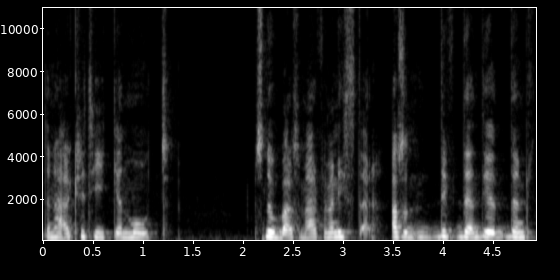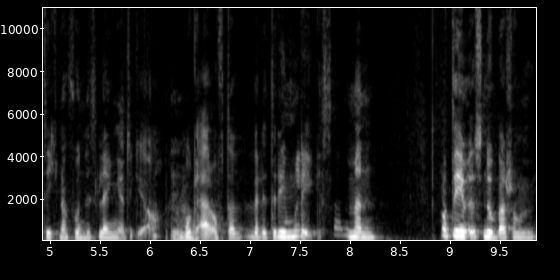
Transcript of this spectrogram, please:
den här kritiken mot snubbar som är feminister. Alltså det, den, det, den kritiken har funnits länge tycker jag. Mm. Och är ofta väldigt rimlig. Men att det är snubbar som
